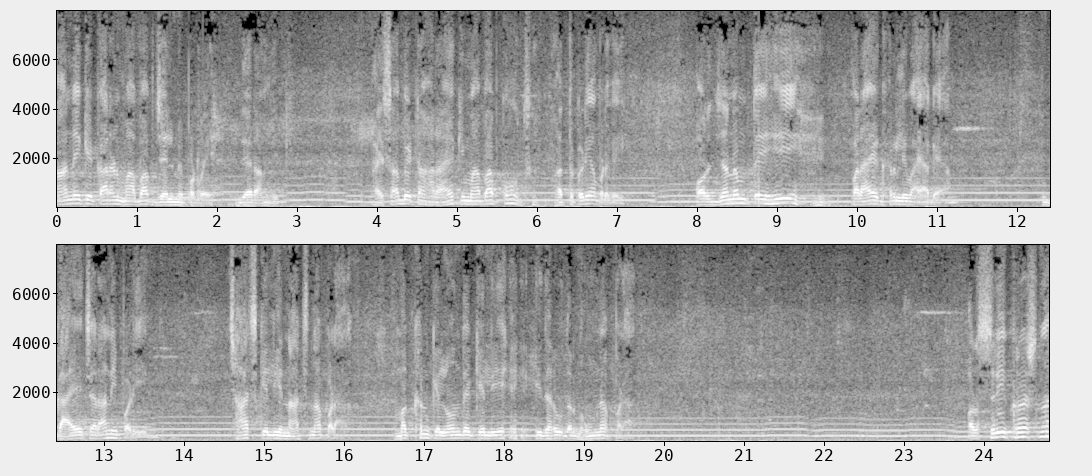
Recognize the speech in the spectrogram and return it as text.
आने के कारण माँ बाप जेल में पड़ रहे हैं, जयराम जी की। ऐसा बेटा हरा है कि माँ बाप को हथकड़ियाँ पड़ गई। और जन्मते ही पराए घर लिवाया गया। गाय चरानी पड़ी, छाछ के लिए नाचना पड़ा, मक्खन के लोंदे के लिए इधर उधर घूमना पड़ा। और श्री कृष्ण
